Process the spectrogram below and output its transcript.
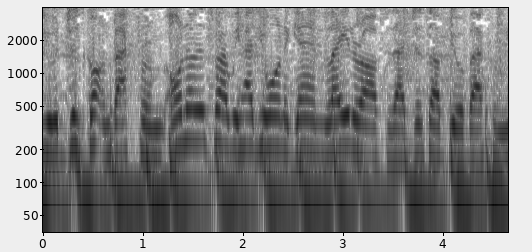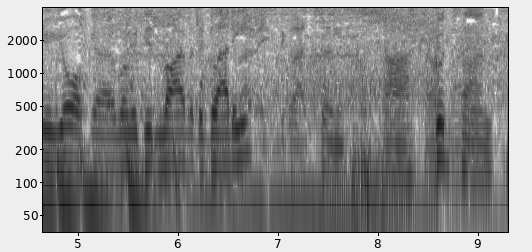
you had just gotten back from. Oh no, that's right. We had you on again later after that, just after you were back from New York uh, when we did live at the Gladdy. The Gladstone. Ah, good times,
